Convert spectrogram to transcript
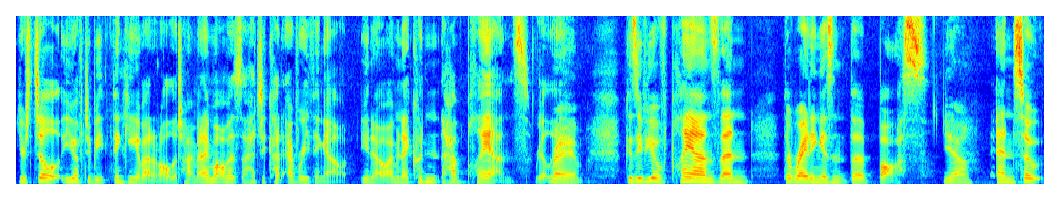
you're still you have to be thinking about it all the time. And I almost had to cut everything out. You know, I mean, I couldn't have plans really, Right. Because if you have plans, then the writing isn't the boss. Yeah. And so,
